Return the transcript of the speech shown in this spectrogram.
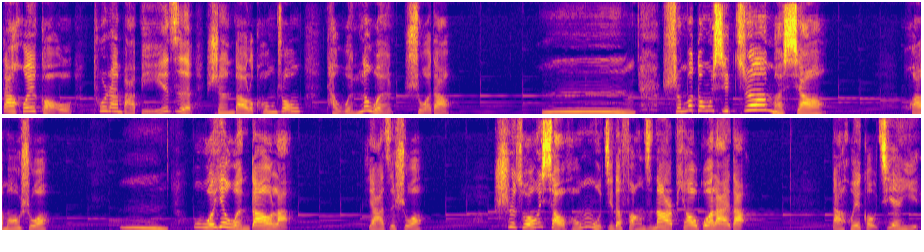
大灰狗突然把鼻子伸到了空中，它闻了闻，说道。嗯，什么东西这么香？花猫说：“嗯，我也闻到了。”鸭子说：“是从小红母鸡的房子那儿飘过来的。”大灰狗建议：“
